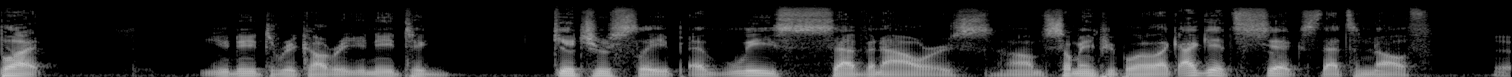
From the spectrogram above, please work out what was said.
but you need to recover. You need to get your sleep at least seven hours. Um, so many people are like, I get six, that's enough. Yeah.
